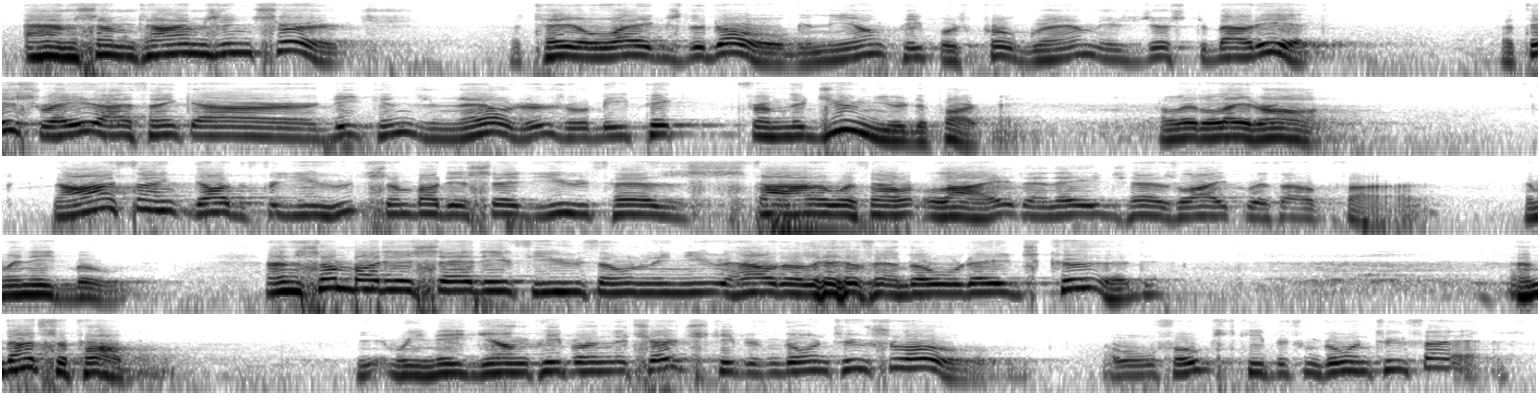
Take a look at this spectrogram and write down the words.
and sometimes in church, the tail wags the dog, and the young people's program is just about it. At this rate, I think our deacons and elders will be picked from the junior department a little later on. Now, I thank God for youth. Somebody said youth has fire without light, and age has light without fire. And we need both. And somebody said if youth only knew how to live and old age could. And that's a problem. We need young people in the church to keep it from going too slow old folks to keep it from going too fast.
